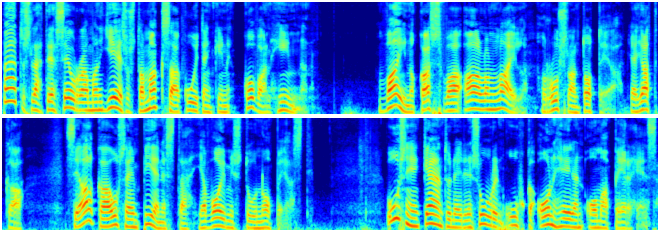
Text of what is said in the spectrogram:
Päätös lähteä seuraamaan Jeesusta maksaa kuitenkin kovan hinnan. Vaino kasvaa aallon lailla, Ruslan toteaa ja jatkaa. Se alkaa usein pienestä ja voimistuu nopeasti. Uusien kääntyneiden suurin uhka on heidän oma perheensä.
